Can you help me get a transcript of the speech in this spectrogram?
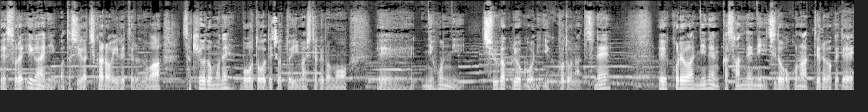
えー、それ以外に私が力を入れてるのは、先ほどもね、冒頭でちょっと言いましたけども、えー、日本に修学旅行に行くことなんですね。えこれは2年か3年に一度行っているわけで、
